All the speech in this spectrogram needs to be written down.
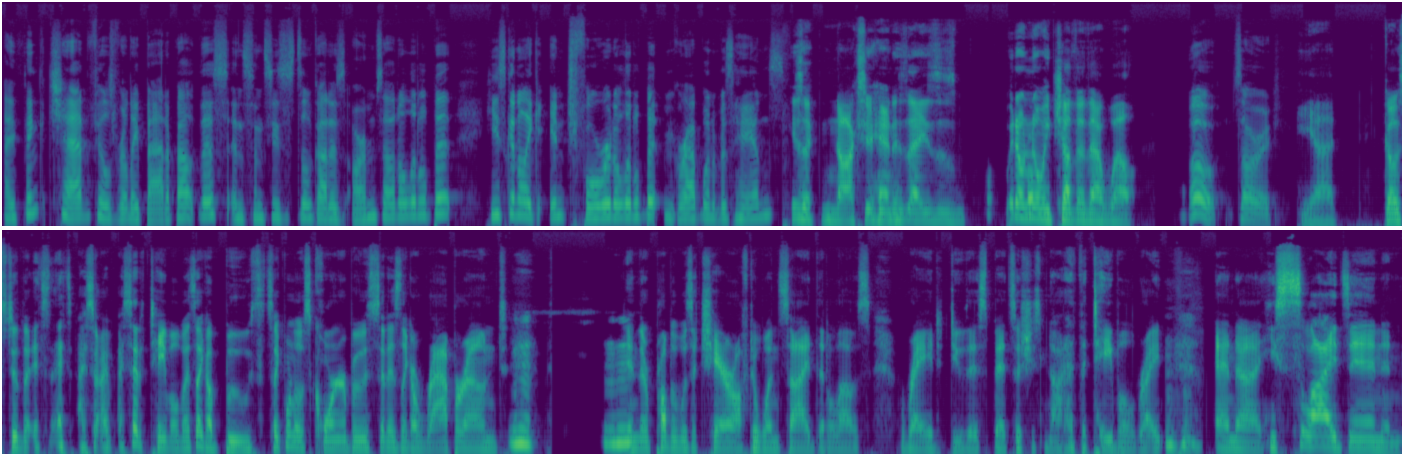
I think Chad feels really bad about this, and since he's still got his arms out a little bit, he's gonna like inch forward a little bit and grab one of his hands. He's like, knocks your hand his eye. He says, we don't know each other that well. Oh, sorry. He uh, goes to the, it's, it's I, sorry, I said a table, but it's like a booth. It's like one of those corner booths that has like a wraparound Mm-hmm. and there probably was a chair off to one side that allows Ray to do this bit, so she's not at the table, right? And uh, he slides in and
